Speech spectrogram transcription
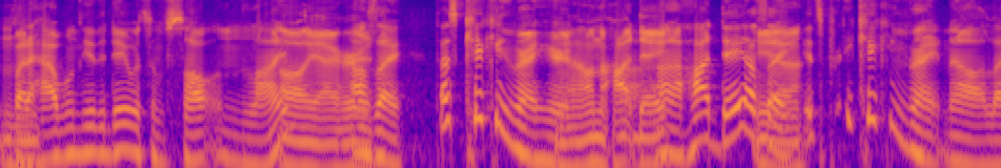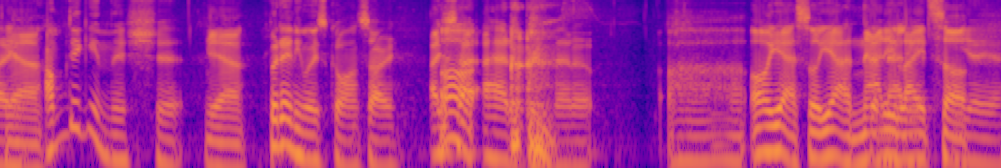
but I had one the other day with some salt and lime. Mm-hmm. Oh, yeah, I heard. I was like, that's kicking right here. Yeah, on a hot day. On a hot day, I was Yeah. like, it's pretty kicking right now. Like, Yeah. I'm digging this shit. yeah. But anyways, go on. Sorry, I just Oh. had, I had to bring that up. Uh, oh yeah, so yeah, Natty, Natty- Lights. So yeah, yeah.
